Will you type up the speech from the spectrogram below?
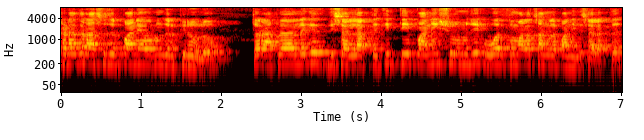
खडा जर असं जर पाण्यावरून जर फिरवलो तर आपल्याला लगेच दिसायला लागतं की ते पाणी शु म्हणजे वर तुम्हाला चांगलं पाणी दिसायला लागतं.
